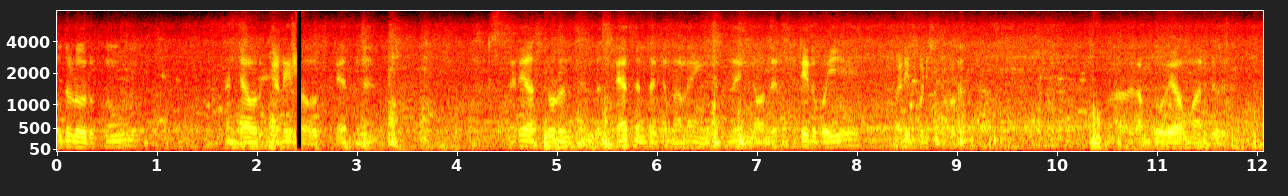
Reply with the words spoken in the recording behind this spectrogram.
முதலூருக்கும் தஞ்சாவூருக்கு இடையில் ஒரு ஸ்டேஷனு நிறையா ஸ்டூடெண்ட்ஸ் இந்த ஸ்டேஷன் இருக்கிறதுனால இங்கேருந்து இங்கே வந்து சிட்டியில் போய் படி படிச்சுட்டு போகிறது அது ரொம்ப உபயோகமாக இருக்குது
